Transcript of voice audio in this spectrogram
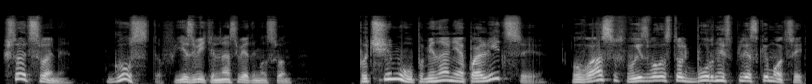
«Что это с вами?» «Густав», — язвительно осведомился он. «Почему упоминание о полиции у вас вызвало столь бурный всплеск эмоций,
